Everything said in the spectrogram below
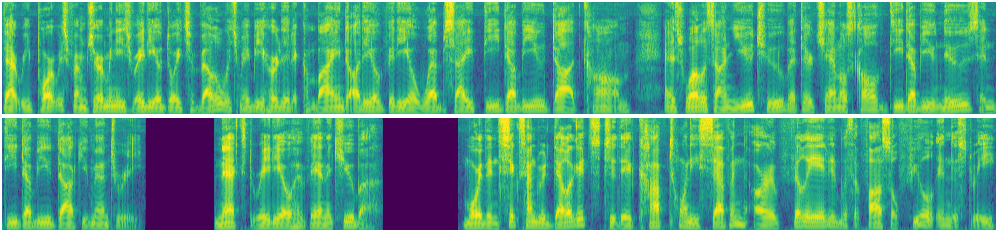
That report was from Germany's Radio Deutsche Welle, which may be heard at a combined audio video website, dw.com, as well as on YouTube at their channels called DW News and DW Documentary. Next, Radio Havana, Cuba. More than 600 delegates to the COP27 are affiliated with the fossil fuel industry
